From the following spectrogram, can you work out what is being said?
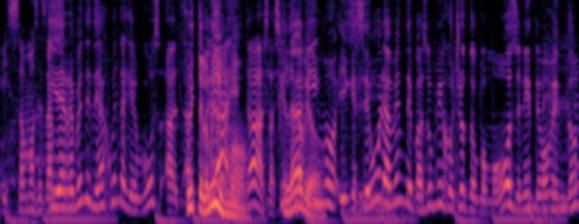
Y somos esas. Y de repente te das cuenta que vos a, a Fuiste lo edad mismo. estabas haciendo Claro. lo mismo y que seguramente pasó un viejo choto como vos en este momento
